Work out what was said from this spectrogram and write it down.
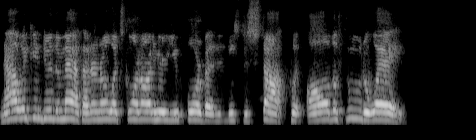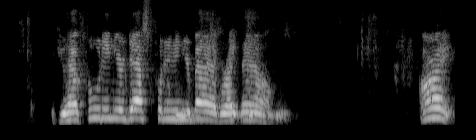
Now we can do the math. I don't know what's going on here, you four, but it needs to stop. Put all the food away. If you have food in your desk, put it in your bag right now. All right.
